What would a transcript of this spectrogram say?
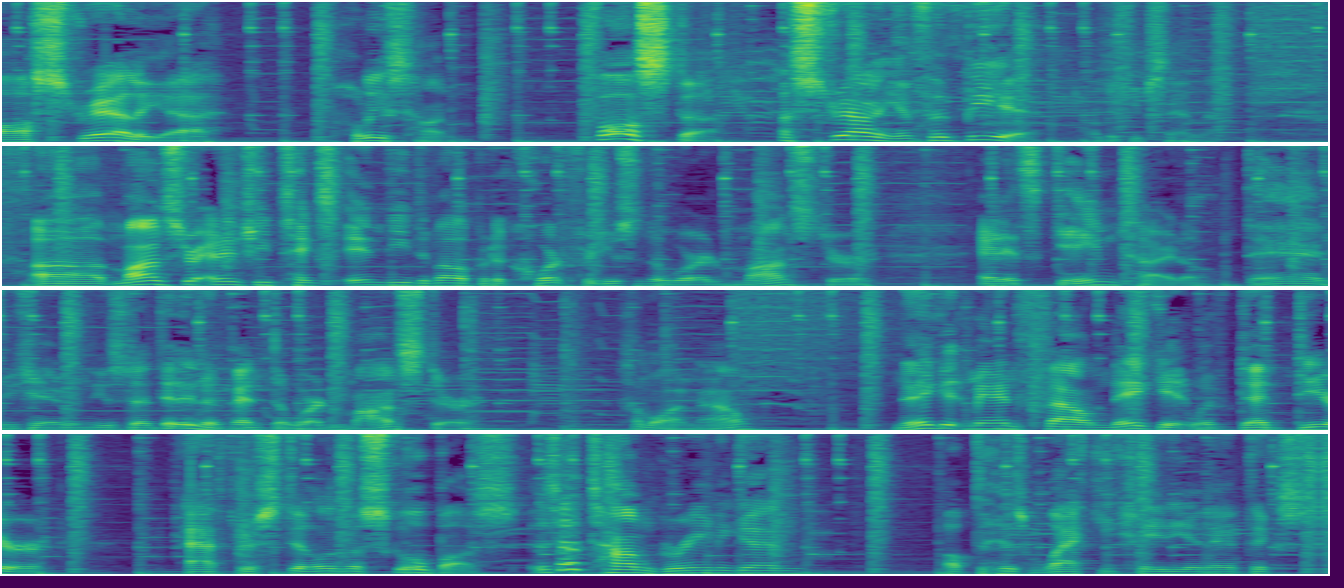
Australia police hunt. Foster, Australian for beer. I'm gonna keep saying that. Uh, Monster Energy takes indie developer to court for using the word monster and its game title. Damn, you can't even use that. They didn't invent the word monster. Come on now. Naked man found naked with dead deer after stealing a school bus. Is that Tom Green again? Up to his wacky Canadian antics.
